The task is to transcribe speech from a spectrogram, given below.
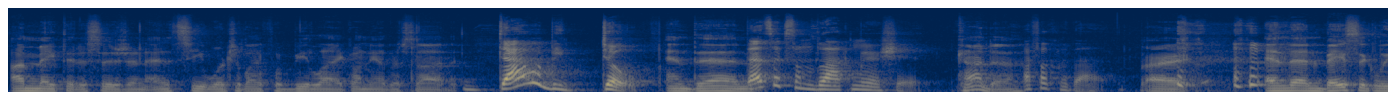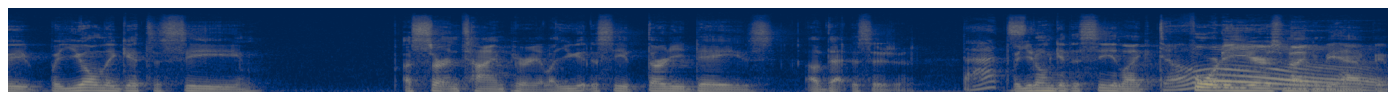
unmake the decision and see what your life would be like on the other side. That would be dope. And then That's like some Black Mirror shit. kinda. I fuck with that. All right. and then basically, but you only get to see a certain time period. Like you get to see 30 days of that decision. That's But you don't get to see like 40 years from now you can be happy.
